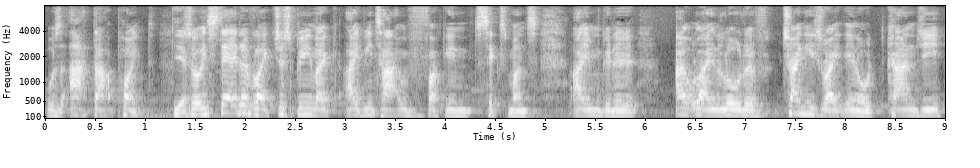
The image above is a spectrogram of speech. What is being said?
was at that point. Yeah. So instead of like just being like I've been tattooing for fucking six months, I'm gonna outline a load of Chinese writing or kanji.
